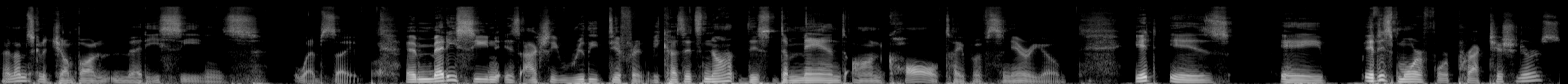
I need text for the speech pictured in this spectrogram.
and I'm just going to jump on Medicine's website. And Medicine is actually really different because it's not this demand on call type of scenario. It is a it is more for practitioners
